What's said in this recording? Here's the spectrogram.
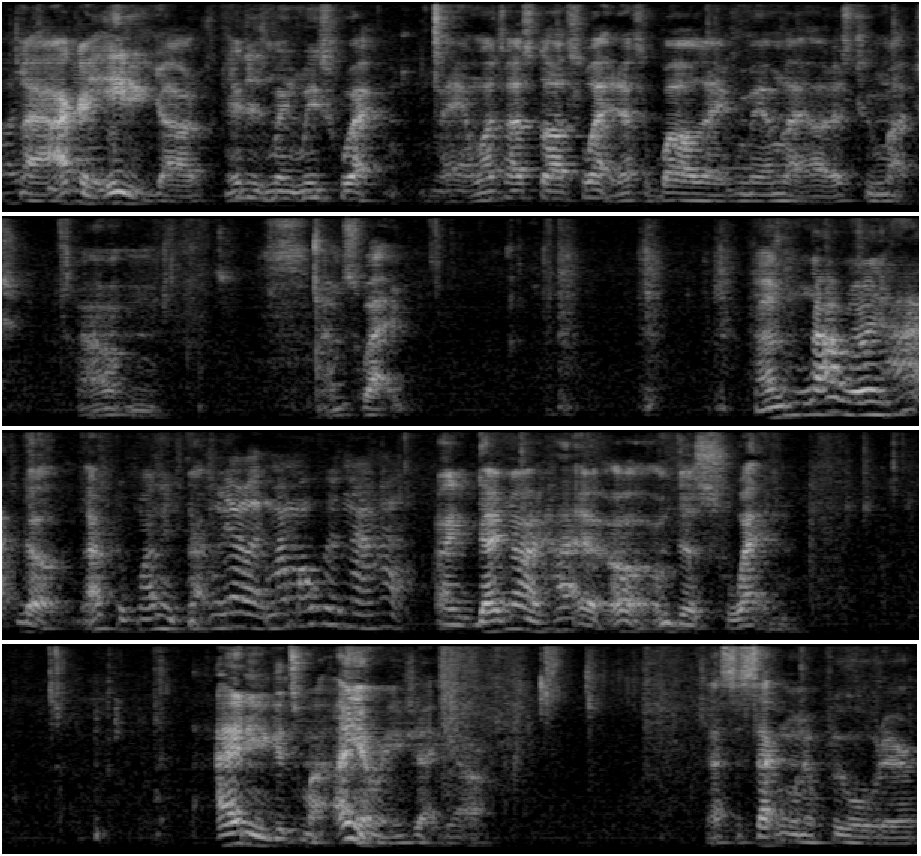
Oh, Nah, I can eat it, y'all. It just makes me sweat. Man, once I start sweating, that's a ball ache for me. I'm like, oh, that's too much. I don't, mm. I'm sweating. I'm not really hot though. That's the funny thing. Yeah, like my mouth is not hot. Like that's not hot at all. I'm just sweating. I didn't even get to my onion rings yet, y'all. That's the second one that flew over there.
